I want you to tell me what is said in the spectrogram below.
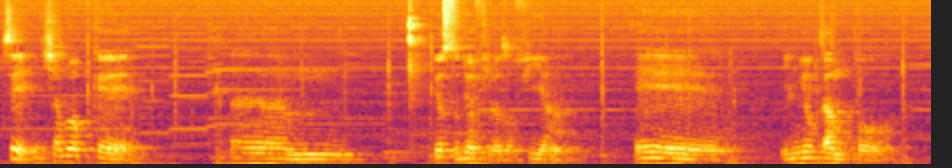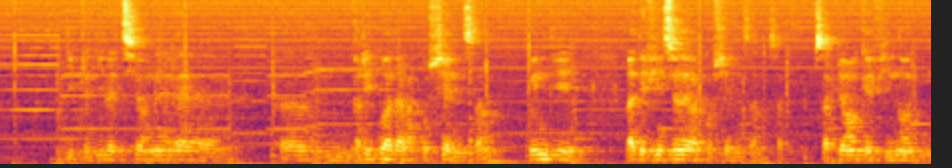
Sì, diciamo che um, io studio filosofia e il mio campo di predilezione è, um, riguarda la coscienza, quindi la definizione della coscienza. Sappiamo che fino,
